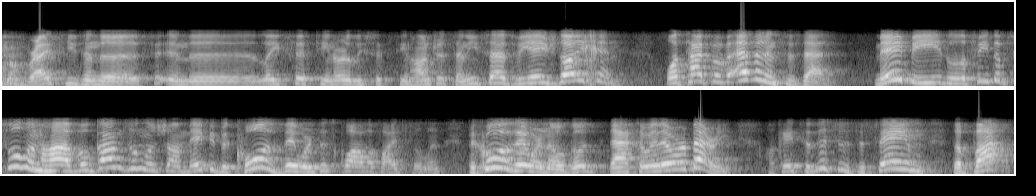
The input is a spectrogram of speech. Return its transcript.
right? He's in the in the late 15, early 1600s, and he says v'yesh doichin. What type of evidence is that? Maybe the lefida psulim havu ganzun l'sham. Maybe because they were disqualified psulim, because they were no good, that's the way they were buried. Okay, so this is the same. The ba-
